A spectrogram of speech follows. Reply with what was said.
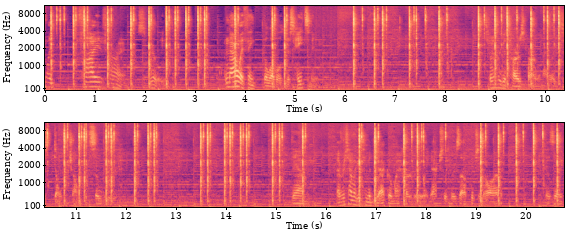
like five times, really. Now I think the level just hates me. Especially guitar's part when I like just don't jump. It's so weird. Damn. Every time I get to Majako, my heart rate like actually goes up, which is odd. Because like,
